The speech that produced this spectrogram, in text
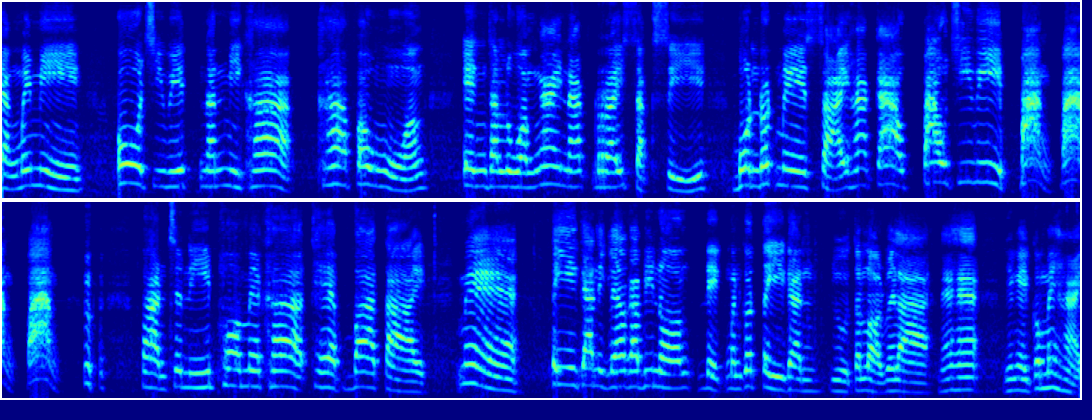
ยังไม่มี อ้ชีวิตนั้นมีค่า ค่าเฝ้าห่วง เองทะลวงง่ายนักไร้ศักดิ์ศรี บนรถเมล์สาย 59 เป้าชีวีปังปังปังผ่านชะนีพ่อแม่ข้าแทบบ้าตาย แม่ตีกันอีกแล้วครับพี่น้องเด็กมันก็ตีกันอยู่ตลอดเวลานะฮะ ยังไงก็ไม่หาย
